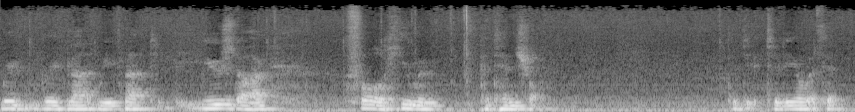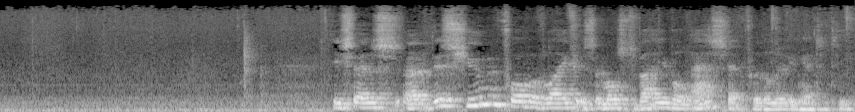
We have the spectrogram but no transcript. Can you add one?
We've, we've, not, we've not used our full human potential to, de- to deal with it. He says, uh, this human form of life is the most valuable asset for the living entity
